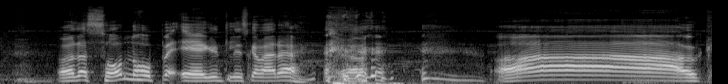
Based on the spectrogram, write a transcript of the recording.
Og det er sånn hoppet egentlig skal være. Ja. Ah, OK.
